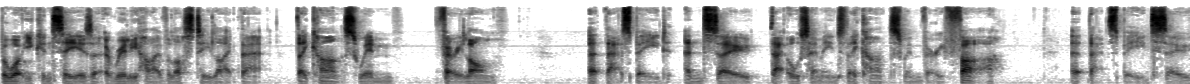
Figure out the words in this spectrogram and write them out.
But what you can see is at a really high velocity like that, they can't swim very long at that speed, and so that also means they can't swim very far at that speed. So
